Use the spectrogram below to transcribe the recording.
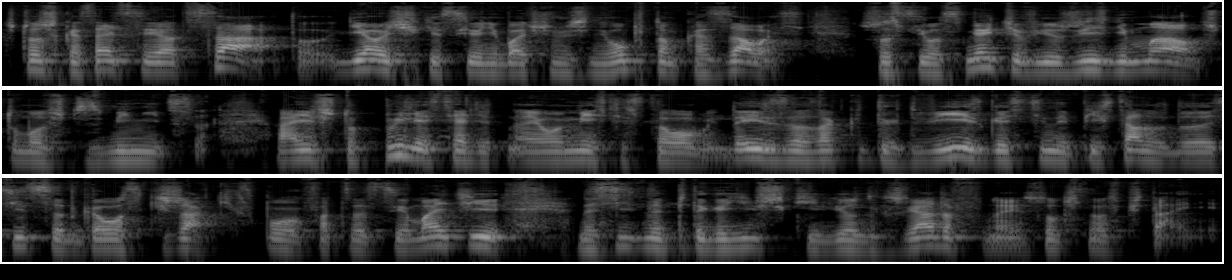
Что же касается ее отца, то девочке с ее небольшим жизненным опытом казалось, что с его смертью в ее жизни мало что может измениться, а лишь что пыль сядет на его месте в столовой, да из-за закрытых дверей из гостиной перестанут доноситься отголоски жарких споров отца и матери относительно педагогических и взглядов на ее собственное воспитание.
